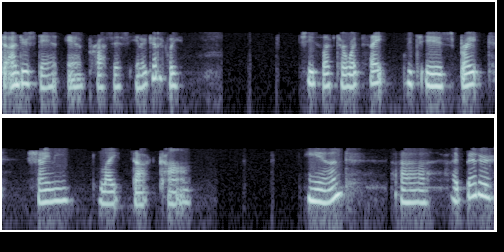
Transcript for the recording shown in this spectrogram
to understand and process energetically. She's left her website, which is brightshininglight.com. And uh, I better,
